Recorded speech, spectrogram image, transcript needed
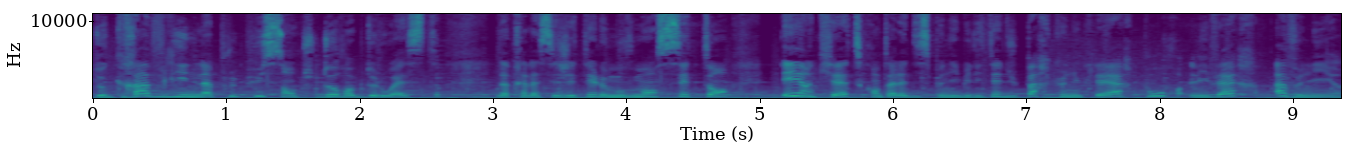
de Gravelines, la plus puissante d'Europe de l'Ouest. D'après la CGT, le mouvement s'étend et inquiète quant à la disponibilité du parc nucléaire pour l'hiver à venir.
